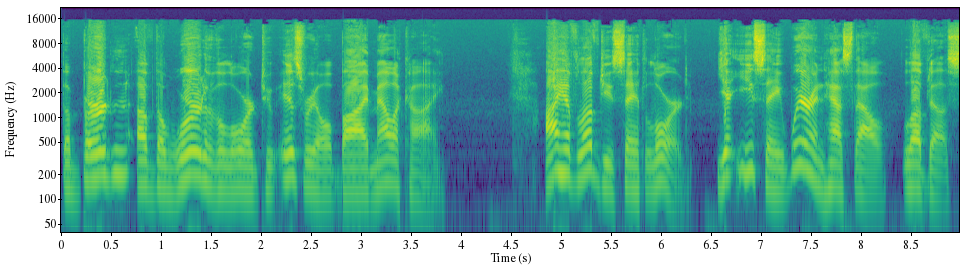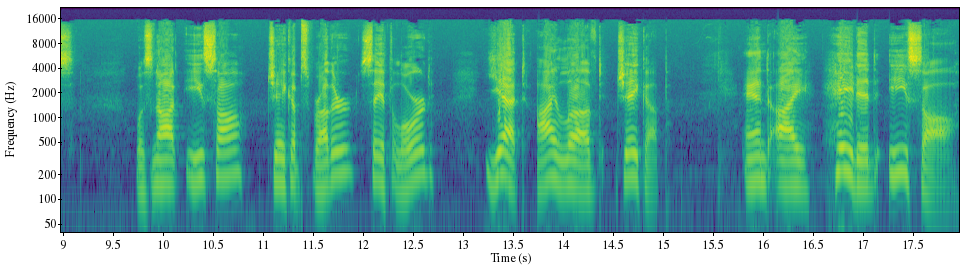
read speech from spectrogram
the burden of the word of the Lord to Israel by Malachi. I have loved you, saith the Lord. Yet ye say, Wherein hast thou loved us? Was not Esau Jacob's brother, saith the Lord? Yet I loved Jacob, and I hated Esau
